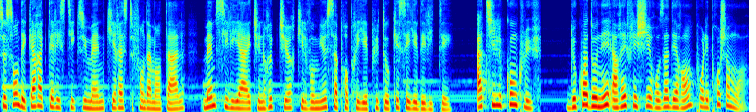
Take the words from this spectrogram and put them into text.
Ce sont des caractéristiques humaines qui restent fondamentales, même si l'IA est une rupture qu'il vaut mieux s'approprier plutôt qu'essayer d'éviter. A-t-il conclu? De quoi donner à réfléchir aux adhérents pour les prochains mois?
